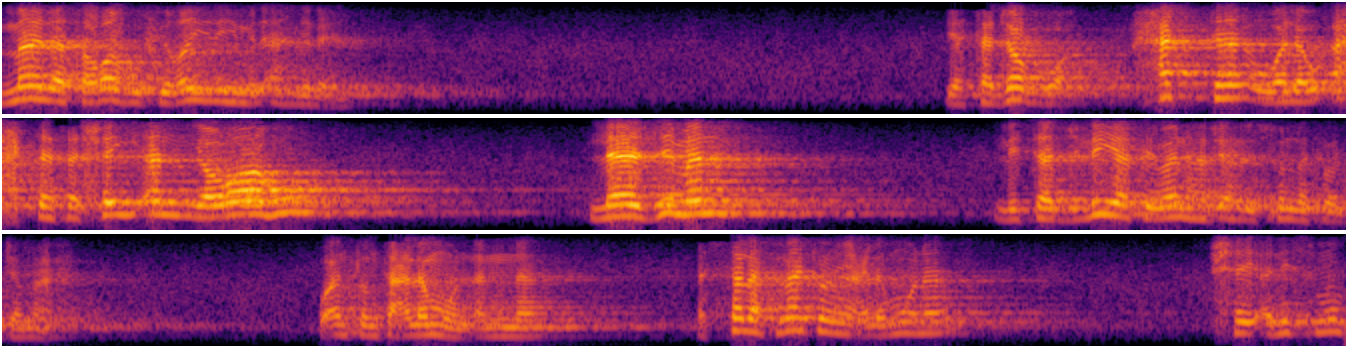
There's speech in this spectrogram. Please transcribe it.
ما لا تراه في غيره من أهل العلم. يتجرأ حتى ولو أحدث شيئا يراه لازما لتجلية منهج أهل السنة والجماعة. وأنتم تعلمون أن السلف ما كانوا يعلمون شيئا اسمه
